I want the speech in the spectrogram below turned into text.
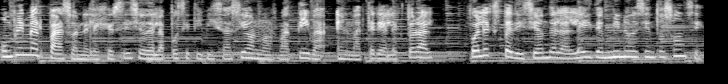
Un primer paso en el ejercicio de la positivización normativa en materia electoral fue la expedición de la ley de 1911,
